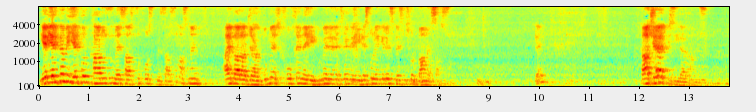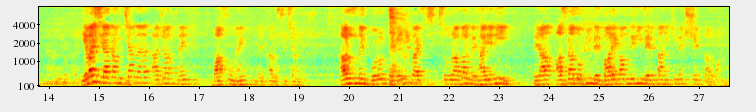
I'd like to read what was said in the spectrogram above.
Եվ երբեմն երբ որ քարոզում ես Աստծո խոսքն ես ասում, ասում են այ բարաջան, դու մեր խոխեն էի, դու մեր երեխեն էի, այսօր եկել ես մեզ ինչ-որ բան ես ասում։ Դե։ Դա չէ այդպես իրականություն։ Եվ այս իրականությանը աջախ մենք բախվում ենք մեր քարոզչության մեջ։ Քարոզում ենք բոլոր տեղերում, բայց սովորաբար մեր հայրենի, մեր ազգատոհի, մեր բարեկամների, մեր ընտանիքի մեջ չեն կարողանում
